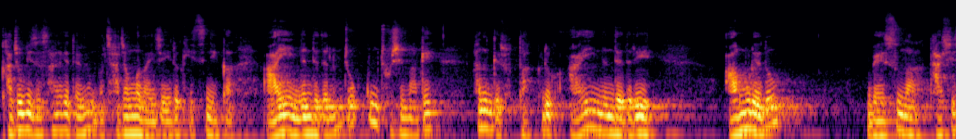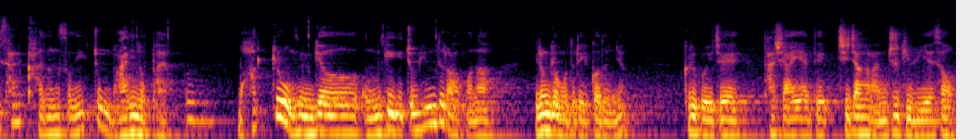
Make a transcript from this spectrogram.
가족이서 살게 되면 뭐 자전거나 이제 이렇게 있으니까 아이 있는 데들은 조금 조심하게 하는 게 좋다. 그리고 아이 있는 데들이 아무래도 매수나 다시 살 가능성이 좀 많이 높아요. 음. 뭐 학교 옮겨 옮기기 좀 힘들어하거나 이런 경우들이 있거든요. 그리고 이제 다시 아이한테 지장을 안 주기 위해서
